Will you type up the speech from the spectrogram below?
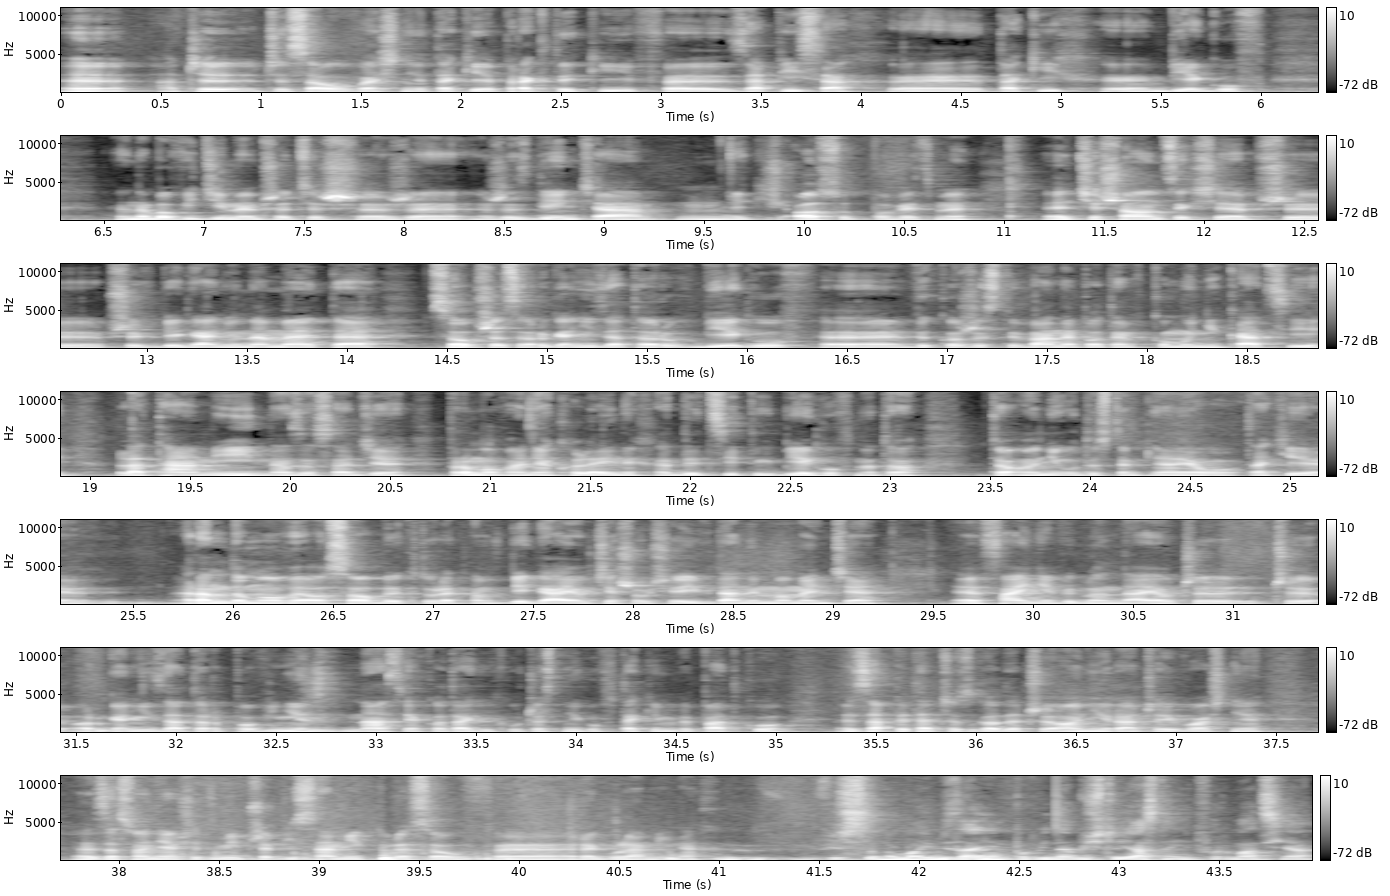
E, a czy, czy są właśnie takie praktyki w zapisach e, takich e, biegów, no bo widzimy przecież, że, że zdjęcia mm, jakichś osób, powiedzmy, e, cieszących się przy, przy wbieganiu na metę, są przez organizatorów biegów e, wykorzystywane potem w komunikacji latami na zasadzie promowania kolejnych edycji tych biegów, no to, to oni udostępniają takie randomowe osoby, które tam wbiegają, cieszą się i w danym momencie fajnie wyglądają, czy, czy organizator powinien nas jako takich uczestników w takim wypadku zapytać o zgodę, czy oni raczej właśnie e, zasłaniają się tymi przepisami, które są w e, regulaminach? Wiesz co, no moim zdaniem powinna być to jasna informacja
